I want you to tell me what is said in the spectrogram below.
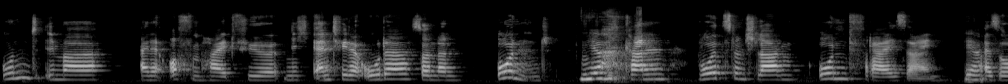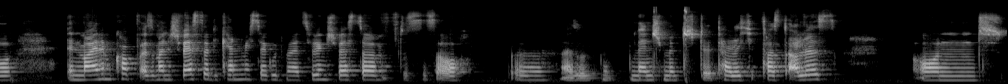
und immer eine Offenheit für nicht entweder oder, sondern und. Ja. Ich kann Wurzeln schlagen und frei sein. Ja. Also in meinem Kopf, also meine Schwester, die kennt mich sehr gut, meine Zwillingsschwester, das ist auch, äh, also ein Mensch, mit der teile ich fast alles. Und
